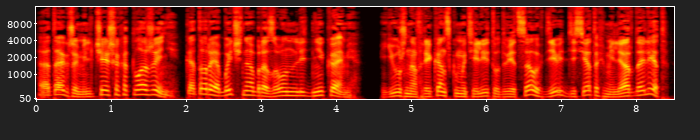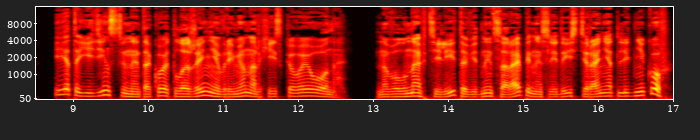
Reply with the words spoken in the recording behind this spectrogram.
а также мельчайших отложений, которые обычно образованы ледниками. Южноафриканскому телиту 2,9 миллиарда лет, и это единственное такое отложение времен архейского эона. На валунах телита видны царапины, следы стирания от ледников,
